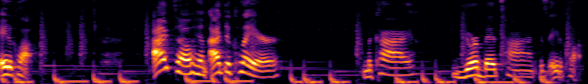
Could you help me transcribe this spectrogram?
eight o'clock i tell him i declare Makai, your bedtime is eight o'clock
